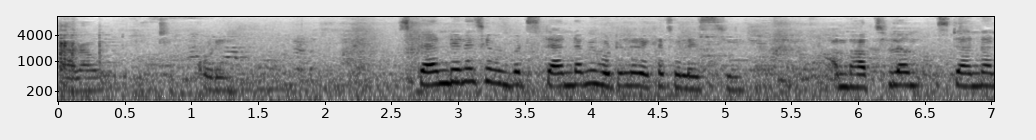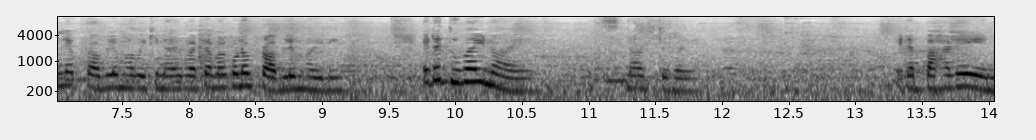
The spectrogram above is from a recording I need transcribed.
দাঁড়াও, ঠিক করে। স্ট্যান্ড এনেছি আমি বাট স্ট্যান্ড আমি হোটেলে রেখে চলে এসেছি। আমি ভাবছিলাম স্ট্যান্ড আনলে প্রবলেম হবে কিনা বাট আমার কোনো প্রবলেম হয়নি। এটা দুবাই নয় ইটস নট দুবাই। এটা বাহারেন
